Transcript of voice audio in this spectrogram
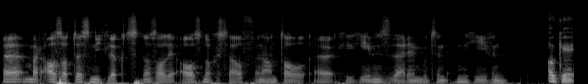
maar als dat dus niet lukt, dan zal je alsnog zelf een aantal gegevens daarin moeten ingeven. Oké.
